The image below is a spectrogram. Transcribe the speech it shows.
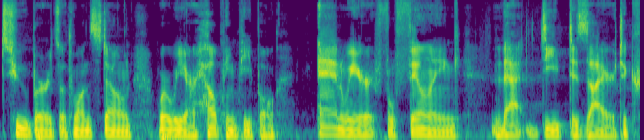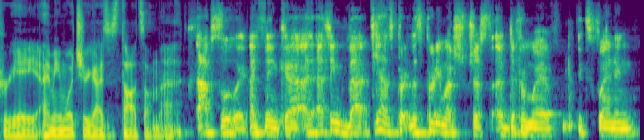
two birds with one stone where we are helping people and we are fulfilling that deep desire to create. I mean, what's your guys' thoughts on that? Absolutely. I think uh, I, I, think that yeah, that's, that's pretty much just a different way of explaining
